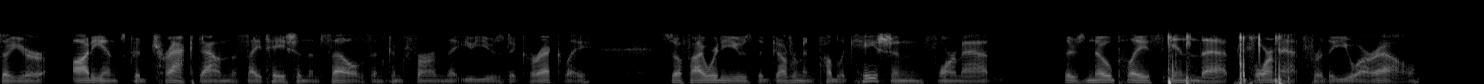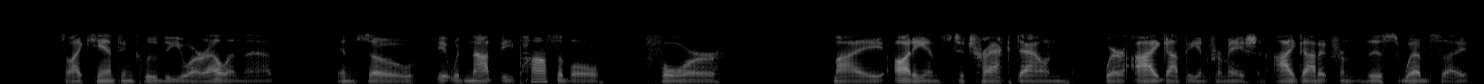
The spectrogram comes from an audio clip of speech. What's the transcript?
so your audience could track down the citation themselves and confirm that you used it correctly. So if I were to use the government publication format, there's no place in that format for the URL. So I can't include the URL in that. And so it would not be possible for my audience to track down where I got the information. I got it from this website.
